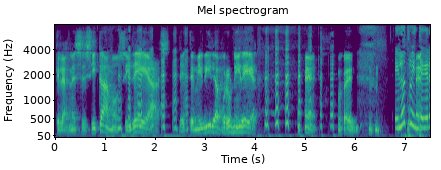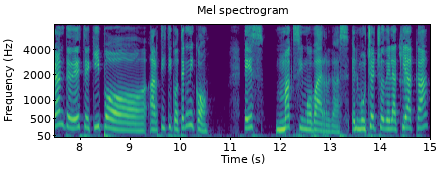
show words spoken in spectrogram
que las necesitamos, ideas. Este, mi vida por una idea. bueno, El otro integrante de este equipo artístico técnico es Máximo Vargas, el muchacho de la Quiaca,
